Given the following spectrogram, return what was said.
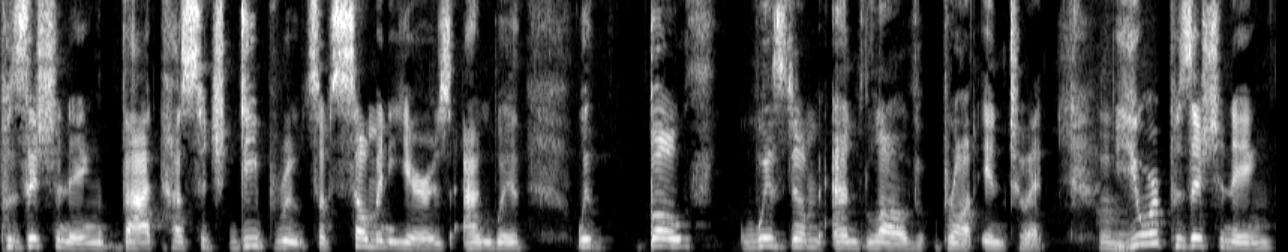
positioning that has such deep roots of so many years and with with both wisdom and love brought into it Hmm. your positioning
